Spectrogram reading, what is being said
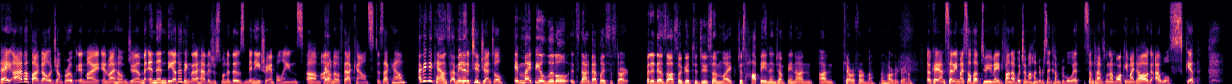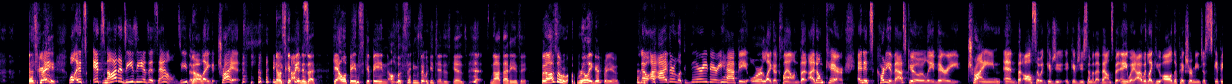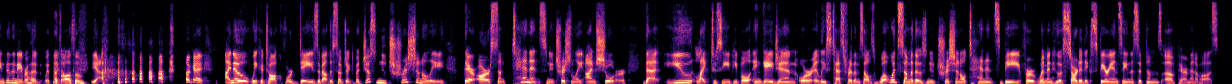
Hey, I have a five dollar jump rope in my in my home gym, and then the other thing that I have is just one of those mini trampolines. Um, yeah. I don't know if that counts. Does that count? I think it counts. I mean, is it, too gentle? It might be a little. It's not a bad place to start, but it is also good to do some like just hopping and jumping on on terra firma on harder ground okay, I'm setting myself up to be made fun of, which I'm 100% comfortable with. Sometimes when I'm walking my dog, I will skip. That's great. Well, it's it's not as easy as it sounds either. No. Like try it. no, skipping is a galloping, skipping, all those things that we did as kids. It's not that easy. But also really good for you no, I either look very, very happy or like a clown, but I don't care. And it's cardiovascularly very trying, and but also it gives you it gives you some of that bounce. But anyway, I would like you all to picture me just skipping through the neighborhood with my. That's dog. awesome. Yeah. okay. I know we could talk for days about this subject, but just nutritionally, there are some tenants nutritionally, I'm sure, that you like to see people engage in or at least test for themselves. What would some of those nutritional tenants be for women who have started experiencing the symptoms of perimenopause?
